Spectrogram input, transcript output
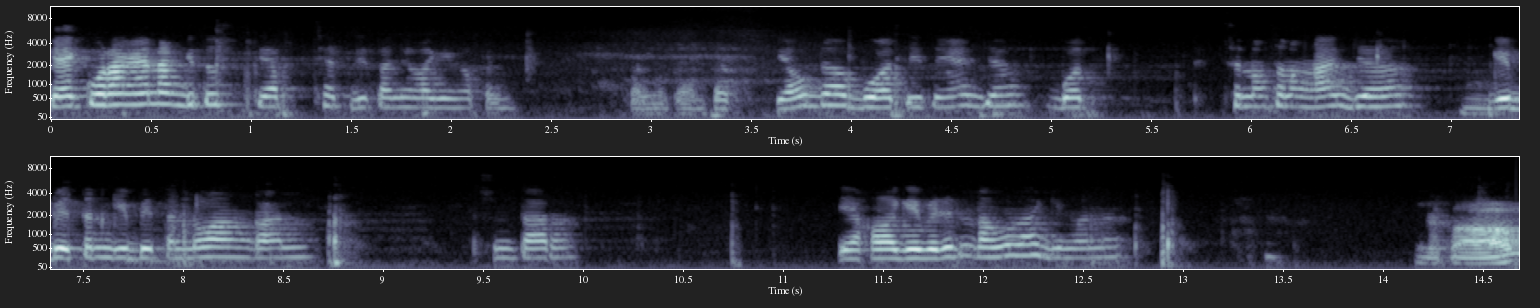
Kayak kurang enak gitu setiap chat ditanya lagi ngapain. Tanya template ya udah buat itu aja. Buat senang-senang aja. Gebetan gebetan doang kan. Sebentar. Ya kalau gebetan tahu lah gimana. Nggak tahu.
